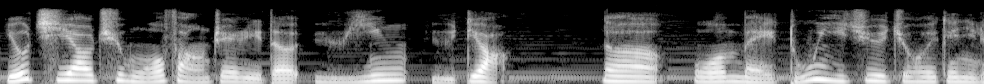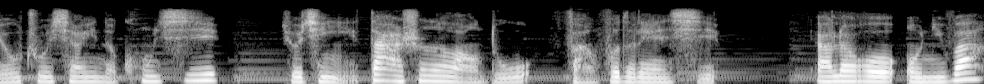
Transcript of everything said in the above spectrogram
尤其要去模仿这里的语音语调。那我每读一句就会给你留出相应的空隙，就请你大声的朗读，反复的练习。Alors on y va.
